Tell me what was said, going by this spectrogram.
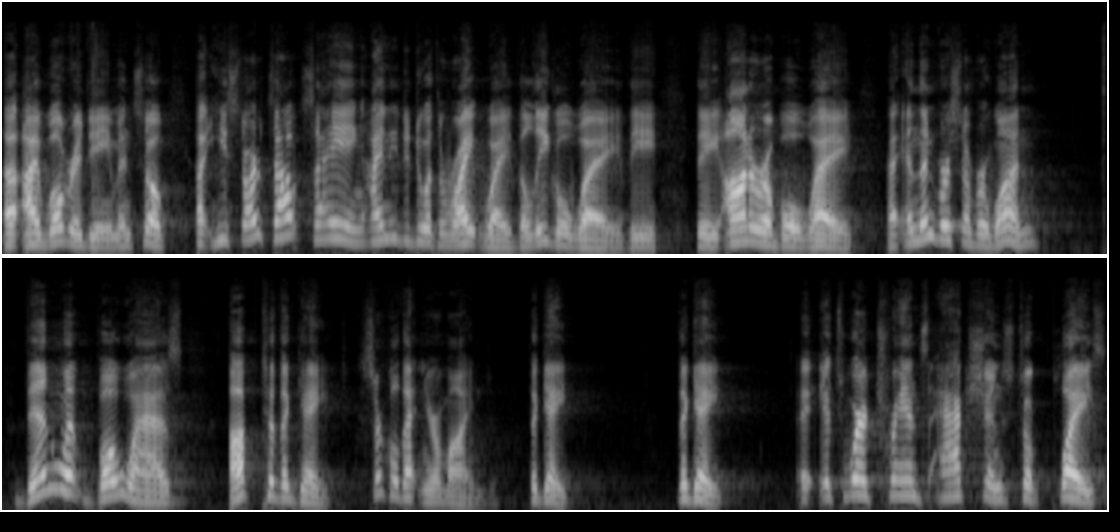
uh, I will redeem. And so uh, he starts out saying, I need to do it the right way, the legal way, the, the honorable way. Uh, and then verse number one then went Boaz up to the gate. Circle that in your mind. The gate. The gate. It's where transactions took place,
